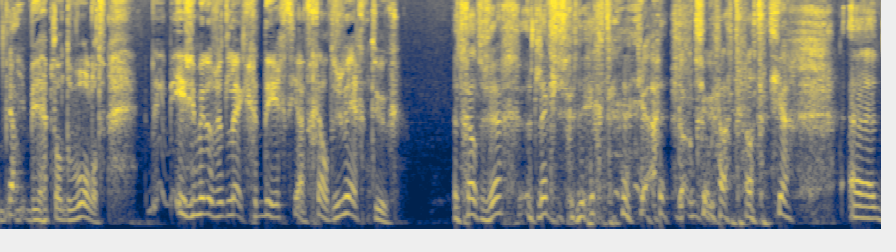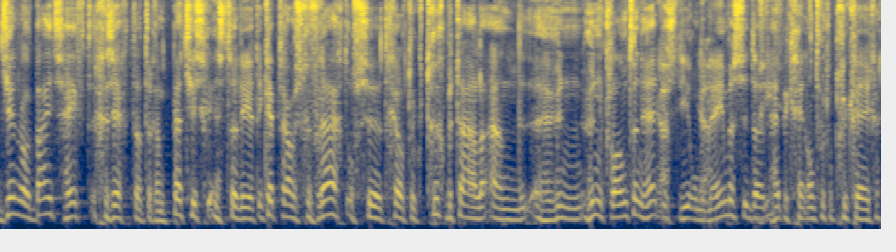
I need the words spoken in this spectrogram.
ja. je hebt dan de wallet is inmiddels het lek gedicht. Ja, het geld is weg natuurlijk. Het geld is weg, het lek is gedicht. Ja, dank Zo gaat dat. Ja. Uh, General Bytes heeft gezegd dat er een patch is geïnstalleerd. Ik heb trouwens gevraagd of ze het geld ook terugbetalen aan hun, hun klanten, hè, ja, dus die ondernemers. Ja, Daar heb ik geen antwoord op gekregen.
